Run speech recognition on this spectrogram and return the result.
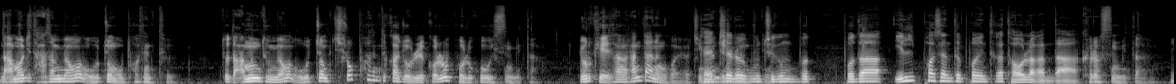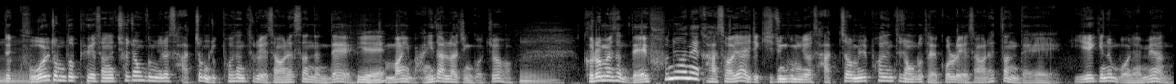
나머지 5명은 5.5%, 또 남은 2명은 5.75%까지 올릴 걸로 보고 있습니다. 이렇게 예상을 한다는 거예요. 지금 대체로. 지금 보다 1% 포인트가 더 올라간다. 그렇습니다. 근데 9월 점도표에서는 최종 금리를 4.6%로 예상을 했었는데 예. 전망이 많이 달라진 거죠. 음. 그러면서 내후년에 가서야 이제 기준 금리가 4.1% 정도 될 걸로 예상을 했던데 이 얘기는 뭐냐면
